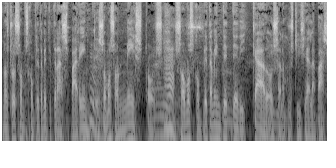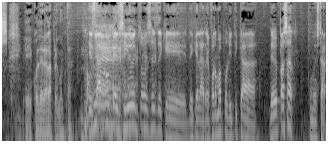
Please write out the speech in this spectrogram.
Nosotros somos completamente transparentes, somos honestos, Mm. somos completamente dedicados a la justicia y a la paz. Eh, ¿Cuál era la pregunta? ¿Está convencido entonces de que, de que la reforma política debe pasar como está,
